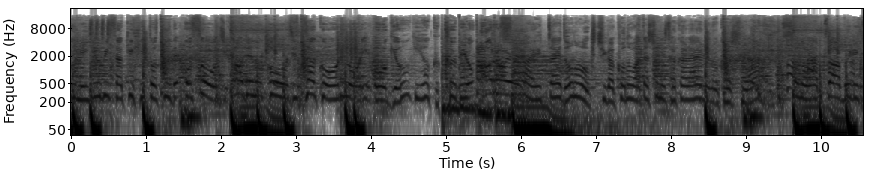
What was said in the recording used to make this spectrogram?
国指先一つでお掃除。金の工事雑魚料理。お行儀よく首を洗え。さあ一体どのお口がこの私に逆らえるのかしら。そのラップアビリテ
